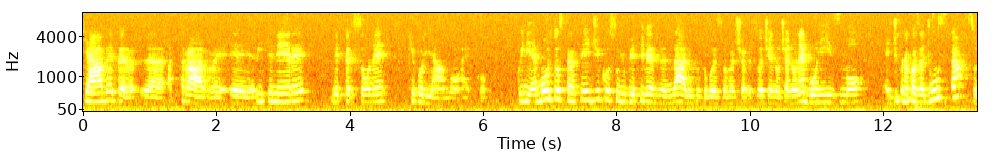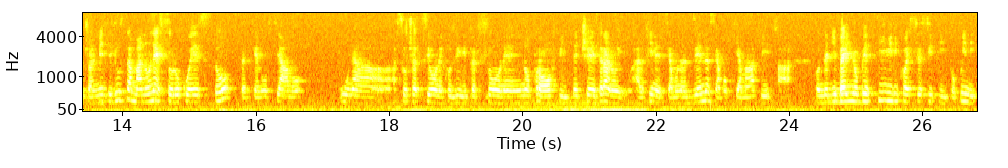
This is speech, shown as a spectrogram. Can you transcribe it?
chiave per eh, attrarre e ritenere le persone che vogliamo. Ecco. Quindi è molto strategico sugli obiettivi aziendali tutto quello che sto facendo, cioè non è buonismo, è una cosa giusta, socialmente giusta, ma non è solo questo, perché non siamo un'associazione così di persone no profit, eccetera, noi alla fine siamo un'azienda, siamo chiamati a, con degli begli obiettivi di qualsiasi tipo, quindi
